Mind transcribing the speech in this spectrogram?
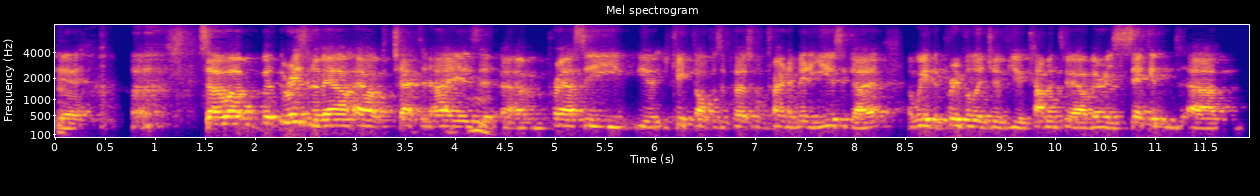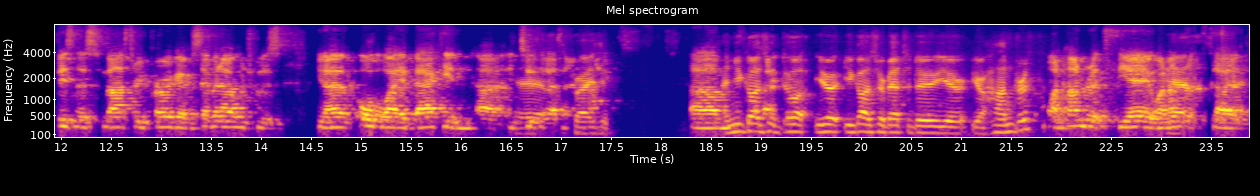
yeah. So, um, but the reason of our, our chat today is that um, Prousey, you, you, kicked off as a personal trainer many years ago, and we had the privilege of you coming to our very second um, business mastery program seminar, which was, you know, all the way back in uh, in yeah, Crazy. Um, and you guys are do you you guys are about to do your your hundredth. One hundredth, yeah, one hundredth. Yeah, so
